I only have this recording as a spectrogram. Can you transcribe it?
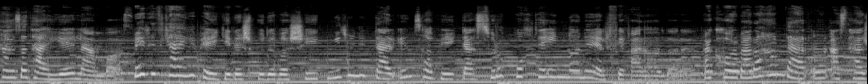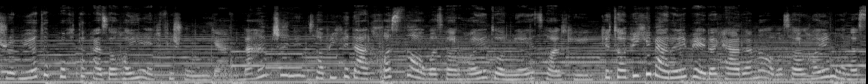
طرز تهیه لمباس bread که اگه پیگیرش بوده باشید می‌دونید در این topic دستور پخت این نان الفی قرار داره و کاربرا هم در اون از تجربیات پخت غذاهای الفیشون میگن و همچنین تاپیک درخواست آواتارهای دنیای تالکین که تاپیکی برای پیدا کردن آواتارهای مناسب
